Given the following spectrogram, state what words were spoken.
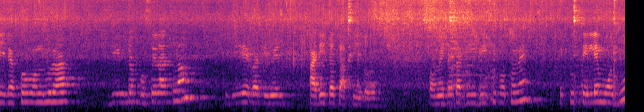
এই দেখো বন্ধুরা, ডিমটা কষে রাখলাম, দিয়ে এবার ডিমের কারিটা চাপিয়ে দেবো। টমেটোটা দিয়ে দিয়েছি প্রথমে, একটু তেলে মজু,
